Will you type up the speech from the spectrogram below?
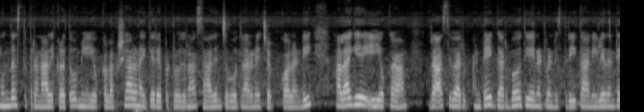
ముందస్తు ప్రణాళికలతో మీ యొక్క లక్ష్యాలను అయితే రేపటి రోజున సాధించబోతున్నారనే చెప్పుకోవాలండి. అలాగే ఈ యొక్క రాశివారు అంటే గర్భవతి అయినటువంటి స్త్రీ కానీ లేదంటే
